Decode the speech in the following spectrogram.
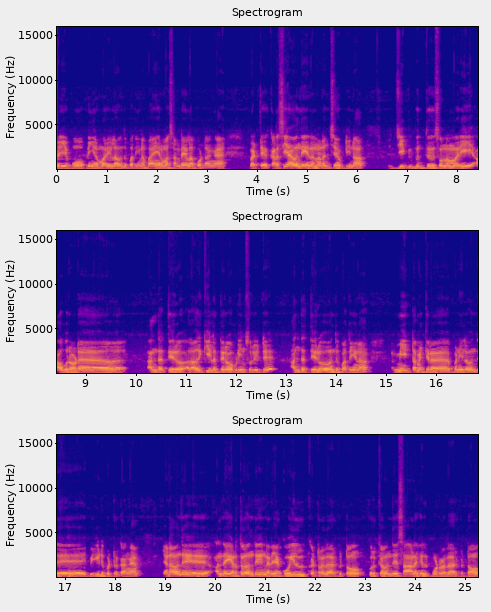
வெளியே போ அப்படிங்கிற மாதிரிலாம் வந்து பார்த்திங்கன்னா பயங்கரமாக சண்டையெல்லாம் போட்டாங்க. பட்டு கடைசியாக வந்து என்ன நடந்துச்சு அப்படின்னா ஜிபி முத்து சொன்ன மாதிரி அவரோட அந்த தெரு அதாவது கீழே தெரு அப்படின்னு சொல்லிட்டு அந்த தெருவை வந்து பார்த்திங்கன்னா மீட்டமைக்கிற பணியில் வந்து இப்போ ஈடுபட்டிருக்காங்க. ஏன்னா வந்து அந்த இடத்துல வந்து நிறையா கோயில் கட்டுறதா இருக்கட்டும் குறுக்க வந்து சாலைகள் போடுறதா இருக்கட்டும்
